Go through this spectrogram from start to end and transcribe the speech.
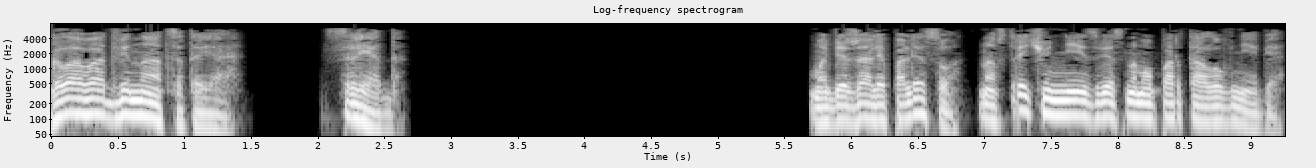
Глава двенадцатая. След. Мы бежали по лесу навстречу неизвестному порталу в небе.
